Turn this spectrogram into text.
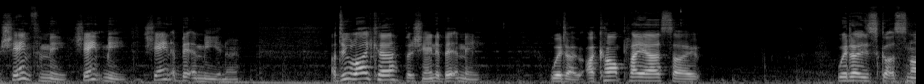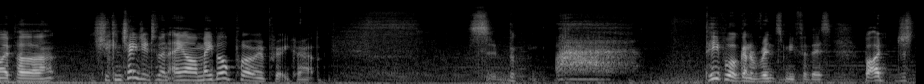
she ain't for me. She ain't me. She ain't a bit of me, you know. I do like her, but she ain't a bit of me. Widow. I can't play her, so... Widow's got a sniper. She can change it to an AR. Maybe I'll put her in pretty crap. People are going to rinse me for this, but I just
